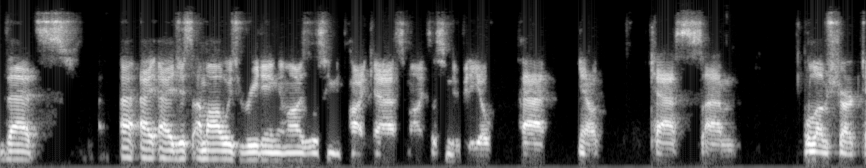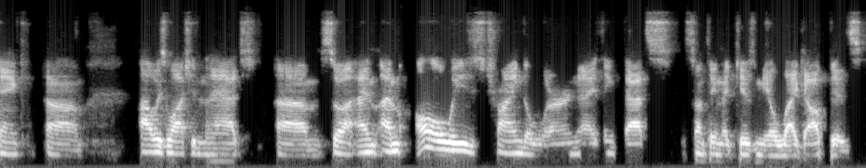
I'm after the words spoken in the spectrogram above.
that's I, I just I'm always reading. I'm always listening to podcasts. I'm always listening to video pat you know casts. Um, love Shark Tank. Um, always watching that. Um, so I'm I'm always trying to learn. I think that's something that gives me a leg up. Is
